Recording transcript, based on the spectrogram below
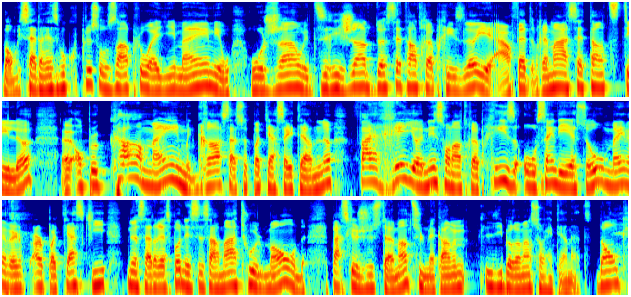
bon, il s'adresse beaucoup plus aux employés même et aux, aux gens, aux dirigeants de cette entreprise-là et en fait vraiment à cette entité-là. Euh, on peut quand même, grâce à ce podcast interne-là, faire rayonner son entreprise au sein des SEO, même avec un podcast qui ne s'adresse pas nécessairement à tout le monde parce que justement, tu le mets quand même librement sur Internet. Donc,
